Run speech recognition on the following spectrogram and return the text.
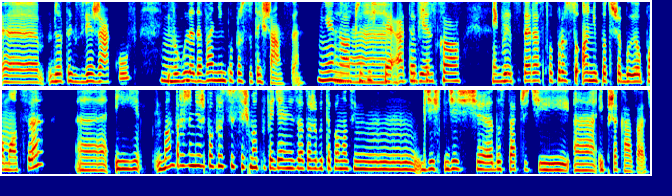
e, dla tych zwierzaków i w Mhm. ogóle dawanie im po prostu tej szansy. Nie, no E, oczywiście, a to więc- wszystko jakby Więc teraz po prostu oni potrzebują pomocy. e, I mam wrażenie, że po prostu jesteśmy odpowiedzialni za to, żeby tę pomoc im gdzieś, gdzieś e, dostarczyć i, e, i przekazać.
